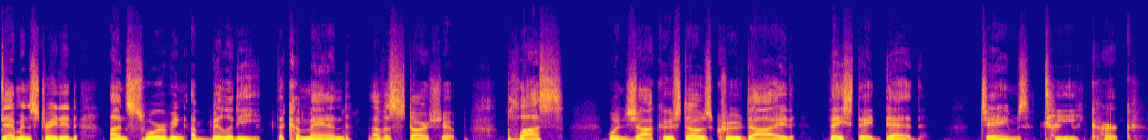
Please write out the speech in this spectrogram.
demonstrated unswerving ability, the command of a starship. Plus, when Jacques Cousteau's crew died, they stayed dead. James T. Kirk.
